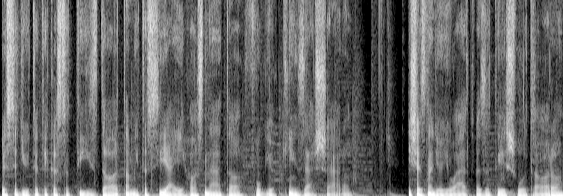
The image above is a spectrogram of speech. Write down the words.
összegyűjtötték azt a tíz dalt, amit a CIA használta a foglyok kínzására. És ez nagyon jó átvezetés volt arra,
